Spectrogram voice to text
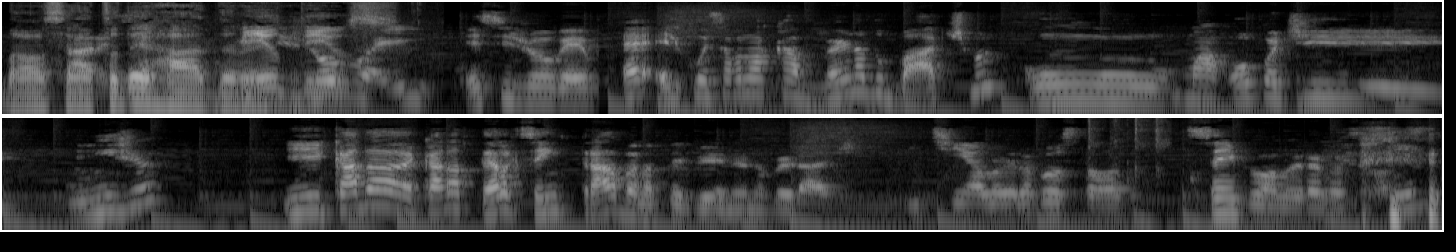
Nossa, era tudo errado, né? Meu esse Deus. jogo aí, esse jogo aí, é, ele começava numa caverna do Batman com uma roupa de ninja e cada, cada tela que você entrava na TV, né, na verdade. E tinha a loira gostosa. Sempre uma loira gostosa.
